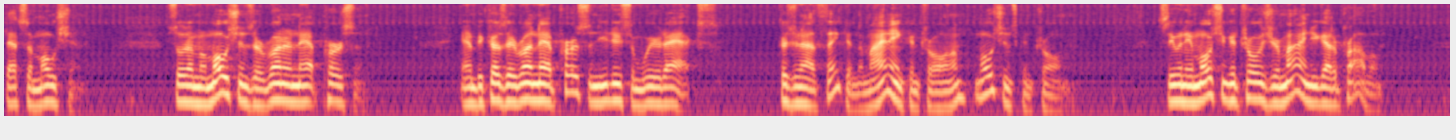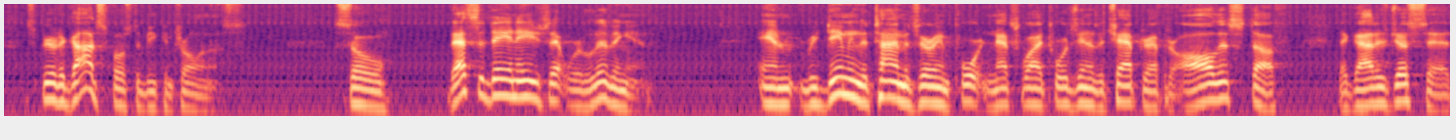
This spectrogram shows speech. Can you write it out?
that's emotion. So them emotions are running that person. And because they run that person, you do some weird acts because you're not thinking. The mind ain't controlling them, emotions control them. See, when the emotion controls your mind, you got a problem. Spirit of God's supposed to be controlling us. So that's the day and age that we're living in. And redeeming the time is very important. That's why, towards the end of the chapter, after all this stuff that God has just said,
